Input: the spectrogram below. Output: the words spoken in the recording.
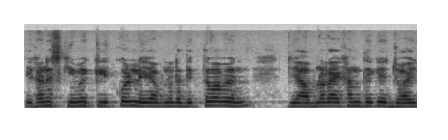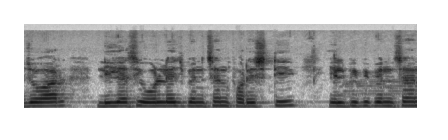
এখানে স্কিমে ক্লিক করলেই আপনারা দেখতে পাবেন যে আপনারা এখান থেকে Jai Johar legacy old age pension for ST LPP pension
